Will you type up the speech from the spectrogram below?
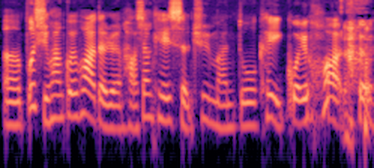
呃不喜欢规划的人，好像可以省去蛮多可以规划的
